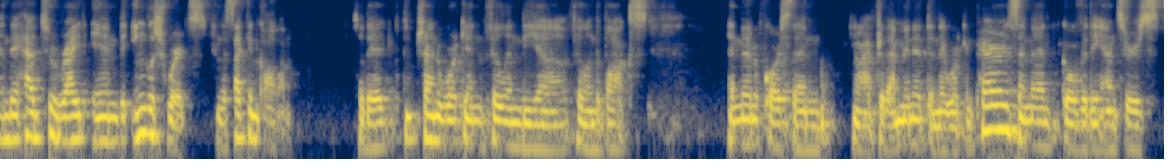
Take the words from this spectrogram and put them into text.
and they had to write in the English words in the second column. So they're trying to work in, fill in the, uh, fill in the box. And then of course, then, you know, after that minute, then they work in pairs and then go over the answers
